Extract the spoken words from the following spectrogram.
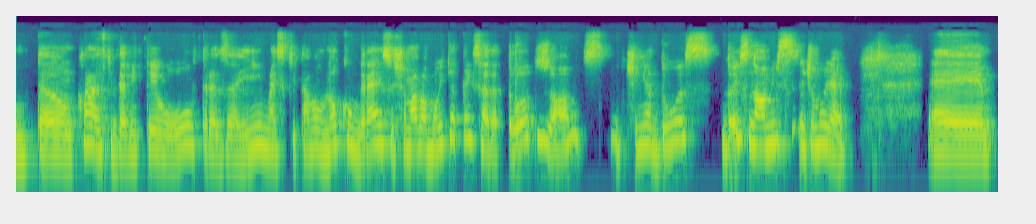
Então, claro que devem ter outras aí, mas que estavam no Congresso, chamava muita atenção, era todos homens e tinha duas, dois nomes de mulher. É,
